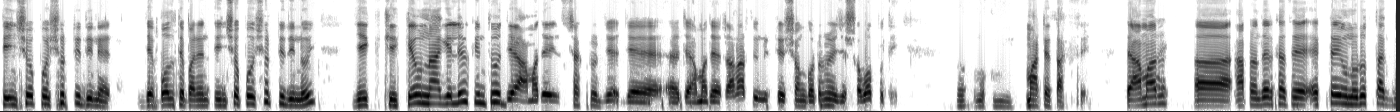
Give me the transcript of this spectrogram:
তিনশো পঁয়ষট্টি দিনের, যে বলতে পারেন তিনশো পঁয়ষট্টি দিনই যে কেউ না গেলেও কিন্তু যে আমাদের ইনস্ট্রাক্টর যে যে আমাদের রানার্স ইউনিটের সংগঠনের যে সভাপতি মাঠে থাকছে। তা আমার আপনাদের কাছে একটাই অনুরোধ থাকব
